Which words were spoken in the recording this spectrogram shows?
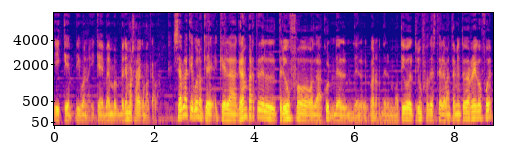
y que y bueno y que veremos ahora cómo acaba. Se habla que bueno que, que la gran parte del triunfo, del, bueno, del motivo del triunfo de este levantamiento de Riego fue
